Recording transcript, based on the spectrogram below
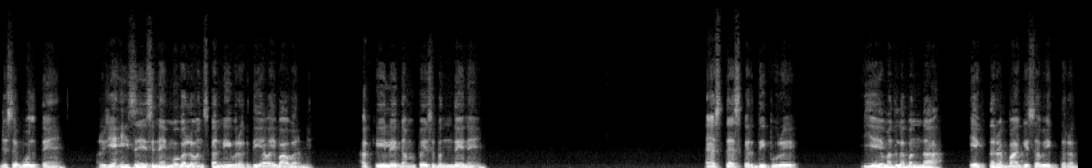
जिसे बोलते हैं। और यहीं से इसने मुगल वंश का नींव रख दिया भाई बाबर ने। अकेले दम पे इस बंदे ने ऐस तैस कर दी पूरे। ये मतलब बंदा एक तरफ़, बाकी सब एक तरफ़।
